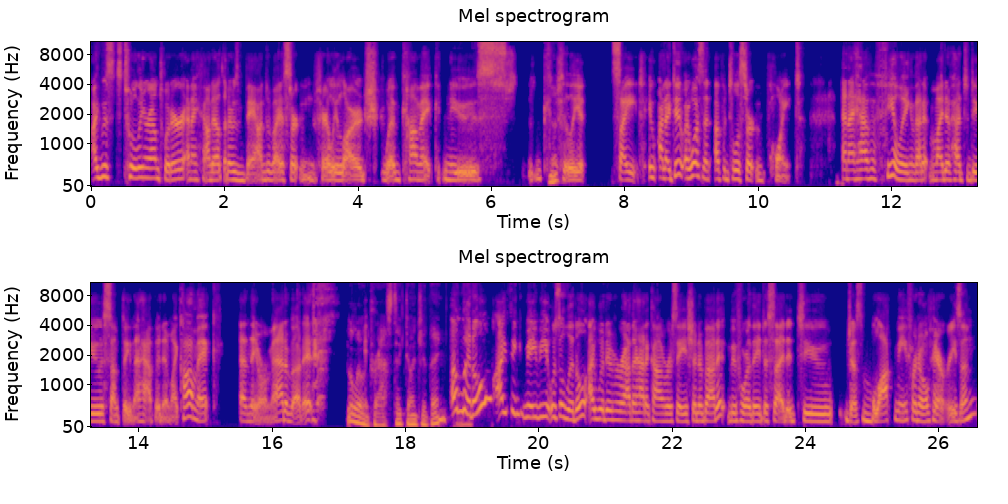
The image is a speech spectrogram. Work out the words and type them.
I, was tooling around Twitter and I found out that I was banned by a certain fairly large webcomic news affiliate site. It, and I did, I wasn't up until a certain point. And I have a feeling that it might have had to do with something that happened in my comic and they were mad about it. A little drastic, don't you think? A little. I think maybe it was a little. I would have rather had a conversation about it before they decided to just block me for no apparent reason.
